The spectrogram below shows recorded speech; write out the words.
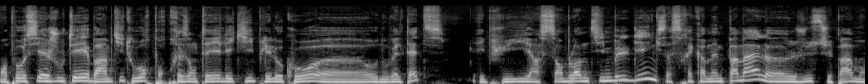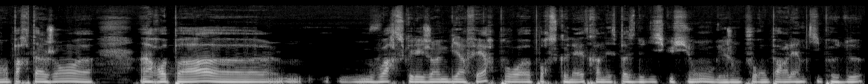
On peut aussi ajouter bah, un petit tour pour présenter l'équipe, les locaux euh, aux nouvelles têtes. Et puis un semblant de team building, ça serait quand même pas mal, euh, juste, je sais pas, moi, en partageant euh, un repas, voir ce que les gens aiment bien faire pour, pour se connaître, un espace de discussion où les gens pourront parler un petit peu d'eux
